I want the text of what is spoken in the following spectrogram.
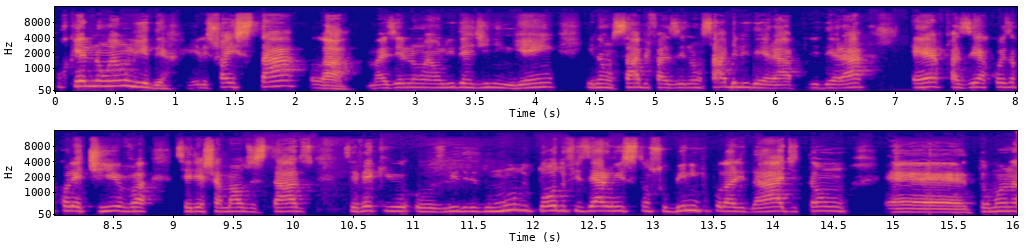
porque ele não é um líder, ele só está lá, mas ele não é um líder de ninguém e não sabe fazer, não sabe liderar. Liderar é fazer a coisa coletiva, seria chamar os estados. Você vê que os líderes do mundo todo fizeram isso, estão subindo em popularidade, estão é, tomando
